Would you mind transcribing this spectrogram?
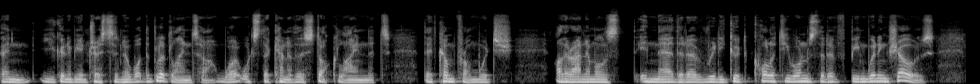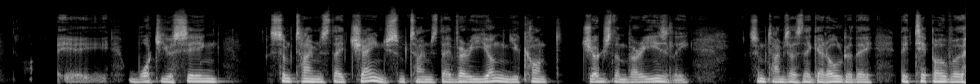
then you're going to be interested know what the bloodlines are. What, what's the kind of the stock line that they've come from? Which other animals in there that are really good quality ones that have been winning shows? Eh, what you're seeing, sometimes they change. Sometimes they're very young you can't judge them very easily. Sometimes as they get older, they, they tip over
